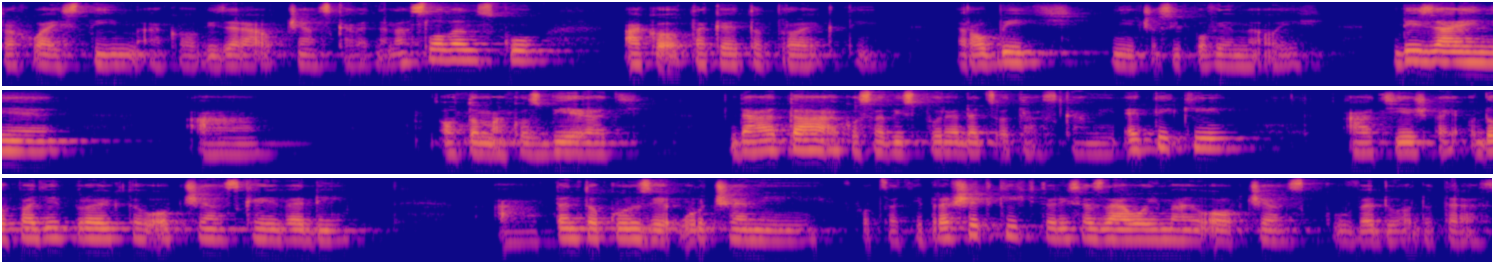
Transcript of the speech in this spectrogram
trochu aj s tým, ako vyzerá občianská veda na Slovensku, ako takéto projekty robiť, niečo si povieme o ich dizajne a o tom, ako zbierať dáta, ako sa vysporiadať s otázkami etiky a tiež aj o dopade projektov občianskej vedy. A tento kurz je určený v podstate pre všetkých, ktorí sa zaujímajú o občianskú vedu a doteraz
